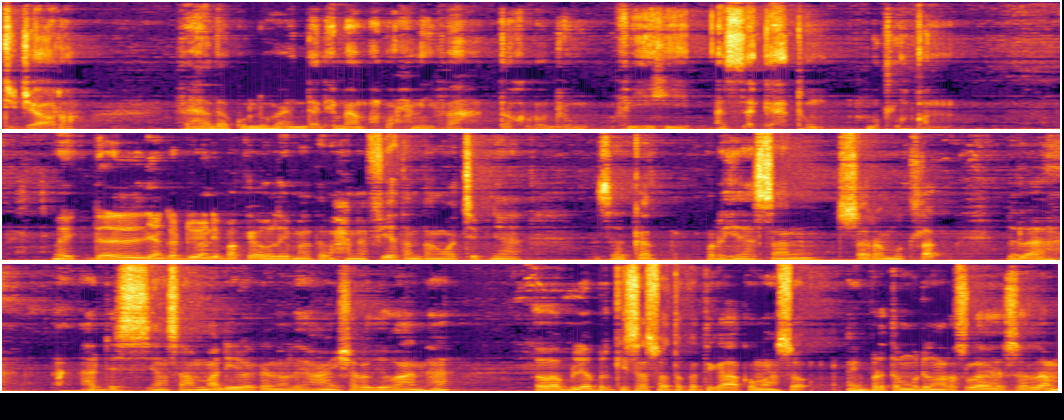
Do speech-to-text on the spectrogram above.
للتجارة. فهذا كله عند الإمام أبو حنيفة تخرج فيه الزكاة مطلقا Baik, dalil yang kedua yang dipakai oleh mata Hanafiyah tentang wajibnya zakat perhiasan secara mutlak adalah hadis yang sama diriwayatkan oleh Aisyah radhiyallahu anha bahwa beliau berkisah suatu ketika aku masuk eh, bertemu dengan Rasulullah SAW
